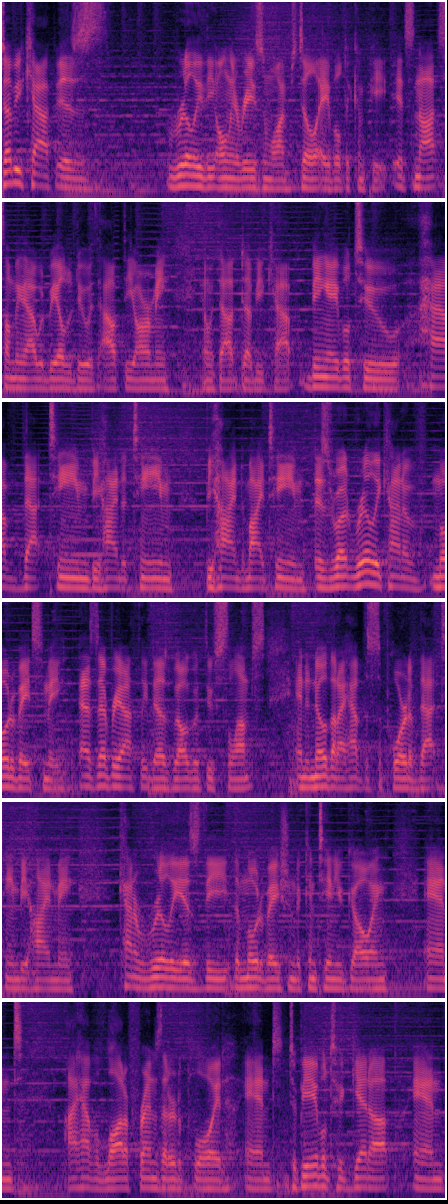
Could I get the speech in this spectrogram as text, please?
WCAP is really the only reason why I'm still able to compete. It's not something I would be able to do without the Army and without WCAP. Being able to have that team behind a team behind my team is what really kind of motivates me. As every athlete does, we all go through slumps, and to know that I have the support of that team behind me kind of really is the, the motivation to continue going. And I have a lot of friends that are deployed, and to be able to get up and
